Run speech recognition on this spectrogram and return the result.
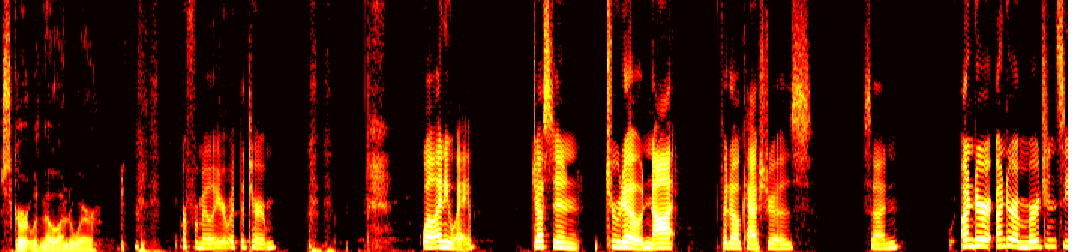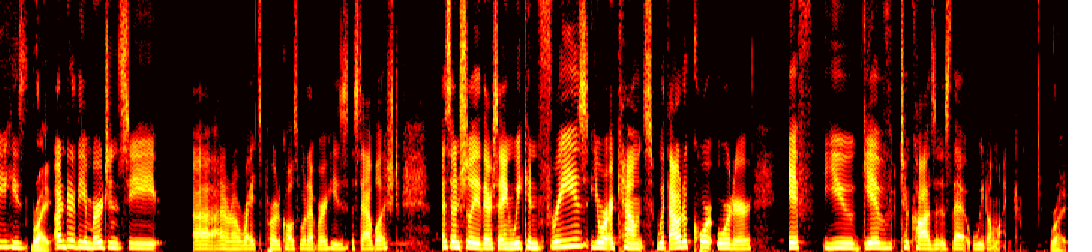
skirt with no underwear. We're familiar with the term. well, anyway, Justin Trudeau, not Fidel Castro's son. Under under emergency, he's Right. under the emergency uh, I don't know, rights protocols, whatever he's established. Essentially, they're saying we can freeze your accounts without a court order if you give to causes that we don't like. Right.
